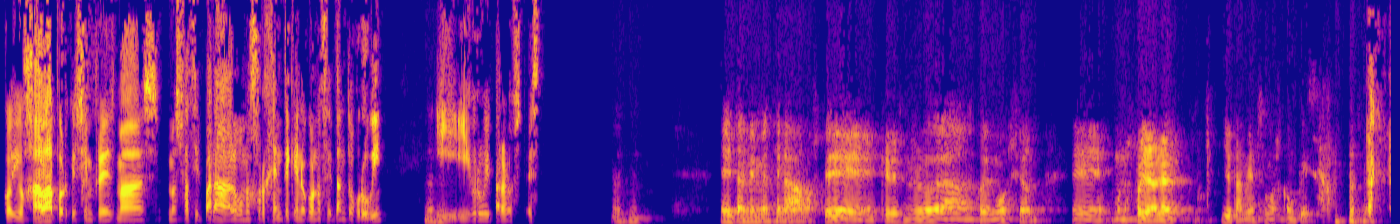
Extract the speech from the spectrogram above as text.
Código Java porque siempre es más, más fácil para algo mejor gente que no conoce tanto Groovy uh -huh. y, y, Groovy para los tests. Uh -huh. también mencionábamos que, que, eres miembro de la Codemotion. Eh, bueno, spoiler yo también somos compis.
